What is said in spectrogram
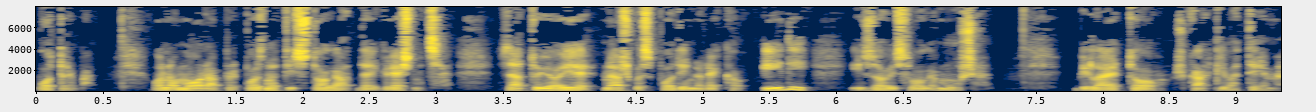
potreba. Ona mora prepoznati stoga da je grešnica. Zato joj je naš gospodin rekao, idi i zovi svoga muža. Bila je to škakljiva tema.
